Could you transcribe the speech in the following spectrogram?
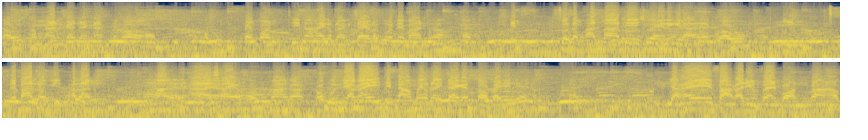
เราทำงานกันอย่างหนักแล้วก็ขอบคุณแฟนบอลที่มาให้กำลังใจเราทุกคนในบ้านก็ครับเป็นส่วนสำคัญมากที่ช่วยให้นักกีฬาเรามีในบ้านเรามีพลังมากอ่าใช่ครับขอบคุณมากก็ขอบคุณอยากให้ติดตามให้กำลังใจกันต่อไปเรื่อยๆครับอยากให้ฝากอะไรถึงแฟนบอลบ้างครับ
